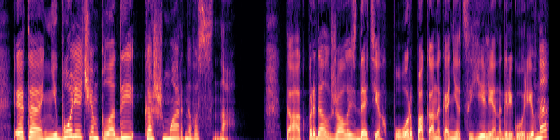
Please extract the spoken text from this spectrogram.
— это не более чем плоды кошмарного сна. Так продолжалось до тех пор, пока, наконец, Елена Григорьевна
